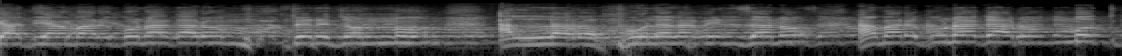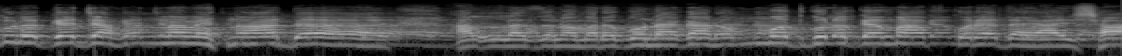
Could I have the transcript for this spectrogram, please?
কাঁদি আমার গুণাগার উম্মতের জন্য। আল্লাহ রাব্বুল আলামিন জানো আমার গুণাগার উম্মত গুলোকে জাহান্নামে না দেয়। আল্লাহ যেন আমার গুণাগার উম্মত গুলোকে মাফ করে দেয় আয়সা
